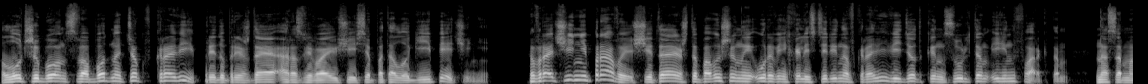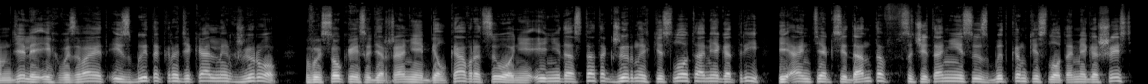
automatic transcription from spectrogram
Лучше бы он свободно тек в крови, предупреждая о развивающейся патологии печени. Врачи не правы, считая, что повышенный уровень холестерина в крови ведет к инсультам и инфарктам. На самом деле их вызывает избыток радикальных жиров, высокое содержание белка в рационе и недостаток жирных кислот омега-3 и антиоксидантов в сочетании с избытком кислот омега-6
